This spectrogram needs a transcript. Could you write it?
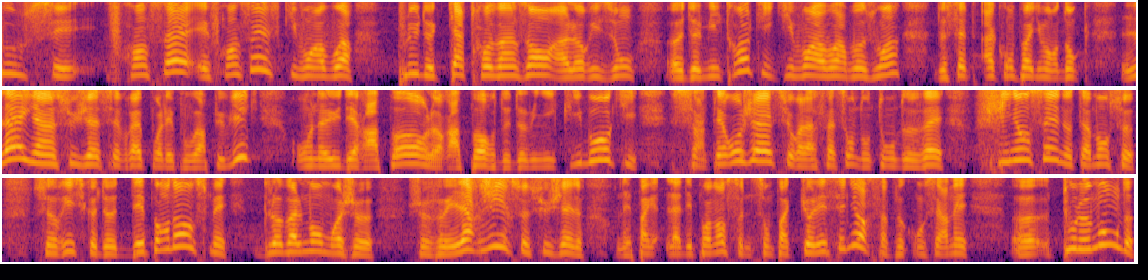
tous ces Français et Françaises qui vont avoir plus de 80 ans à l'horizon 2030 et qui vont avoir besoin de cet accompagnement. Donc là, il y a un sujet, c'est vrai, pour les pouvoirs publics. On a eu des rapports, le rapport de Dominique Libaud qui s'interrogeait sur la façon dont on devait financer notamment ce, risque de dépendance. Mais globalement, moi, je, veux élargir ce sujet. La dépendance, ce ne sont pas que les seniors, ça peut concerner euh, tout le monde.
